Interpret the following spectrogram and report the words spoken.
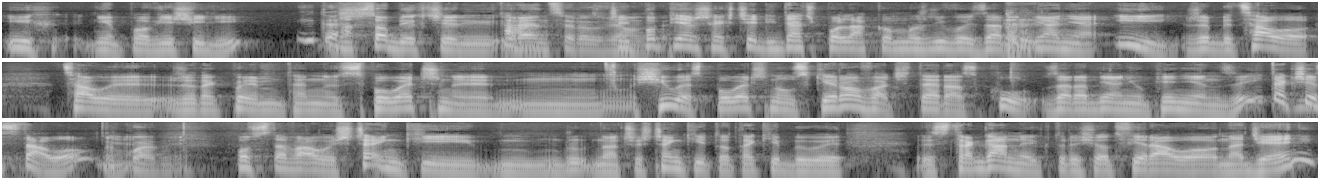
ich nie powiesili, i też sobie chcieli Tak. ręce rozwiązać. Czyli po pierwsze chcieli dać Polakom możliwość zarabiania i żeby cało, cały, że tak powiem, ten społeczny, mm, siłę społeczną skierować teraz ku zarabianiu pieniędzy i tak się stało. nie? Dokładnie. Powstawały szczęki, mm, znaczy szczęki to takie były stragany, które się otwierało na dzień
